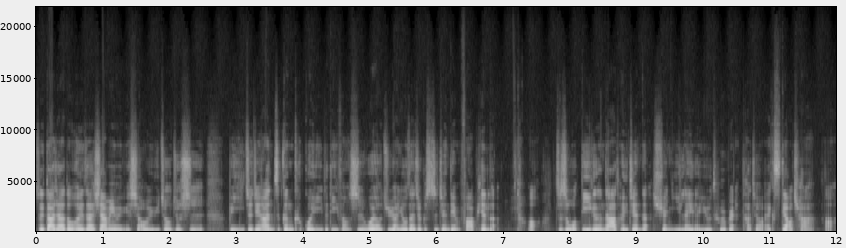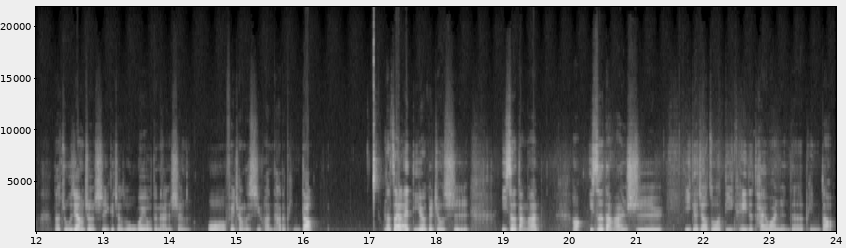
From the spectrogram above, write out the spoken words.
所以大家都会在下面有一个小宇宙，就是比这件案子更可诡异的地方是，Will 居然又在这个时间点发片了。哦，这是我第一个跟大家推荐的悬疑类的 YouTuber，他叫 X 调查啊。那主讲者是一个叫做 Will 的男生，我非常的喜欢他的频道。那再来第二个就是异色档案。好，异色档案是一个叫做 DK 的台湾人的频道。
